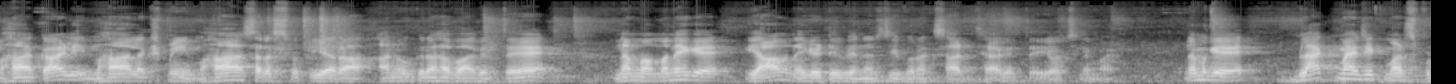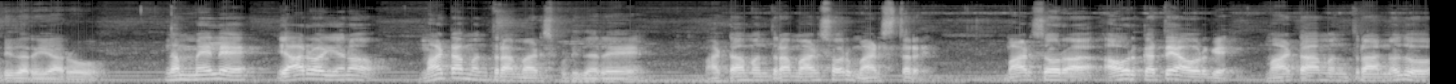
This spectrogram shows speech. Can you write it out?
ಮಹಾಕಾಳಿ ಮಹಾಲಕ್ಷ್ಮಿ ಮಹಾಸರಸ್ವತಿಯರ ಅನುಗ್ರಹವಾಗುತ್ತೆ. ನಮ್ಮ ಮನೆಗೆ ಯಾವ ನೆಗೆಟಿವ್ ಎನರ್ಜಿ ಬರೋಕ್ಕೆ ಸಾಧ್ಯ ಆಗುತ್ತೆ ಯೋಚನೆ ಮಾಡಿ. ನಮಗೆ ಬ್ಲ್ಯಾಕ್ ಮ್ಯಾಜಿಕ್ ಮಾಡಿಸ್ಬಿಟ್ಟಿದ್ದಾರೆ ಯಾರೋ. ನಮ್ಮ ಮೇಲೆ ಯಾರೋ ಏನೋ ಮಾಟ ಮಂತ್ರ ಮಾಡಿಸ್ಬಿಟ್ಟಿದ್ದಾರೆ. ಮಾಟ ಮಂತ್ರ ಮಾಡಿಸೋರು ಮಾಡಿಸ್ತಾರೆ. ಮಾಡಿಸೋರು ಅವ್ರ ಕತೆ ಅವ್ರಿಗೆ. ಮಾಟ ಮಂತ್ರ ಅನ್ನೋದು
